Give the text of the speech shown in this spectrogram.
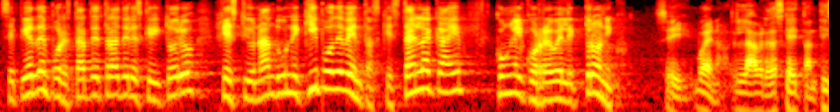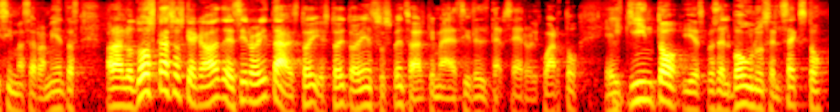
Se pierden por estar detrás del escritorio gestionando un equipo de ventas que está en la calle con el correo electrónico. Sí, bueno, la verdad es que hay tantísimas herramientas. Para los dos casos que acabas de decir ahorita, estoy, estoy todavía en suspenso, a ver qué me va a decir el tercero, el cuarto, el quinto y después el bonus, el sexto.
